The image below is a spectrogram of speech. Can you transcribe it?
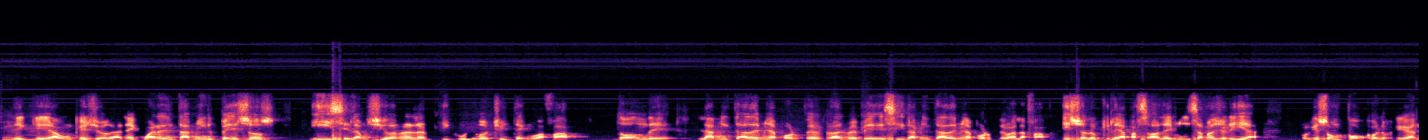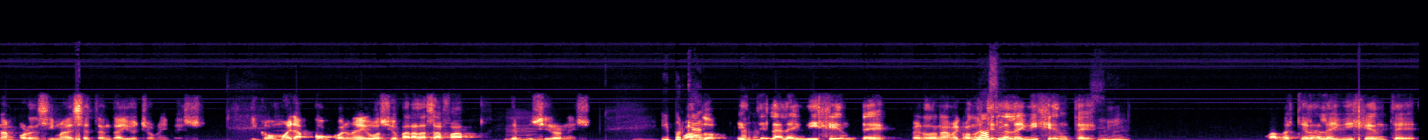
de que aunque yo gane 40 mil pesos, hice la opción al artículo 8 y tengo a FAP, donde la mitad de mi aporte va al BPS y la mitad de mi aporte va a la FAP. Eso es lo que le ha pasado a la inmensa mayoría, porque son pocos los que ganan por encima de 78 mil pesos. Y como era poco el negocio para la SAFAP, le mm. pusieron eso. ¿Y cuando esté la ley vigente, perdóname, cuando esté la ley vigente, cuando esté la ley vigente,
